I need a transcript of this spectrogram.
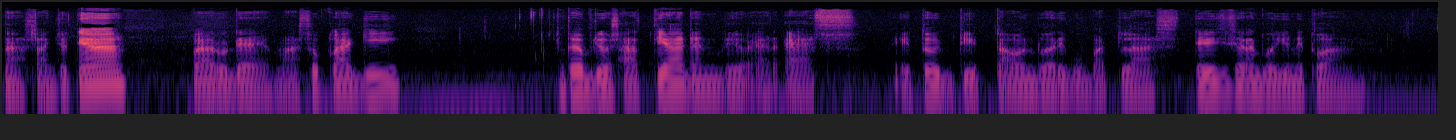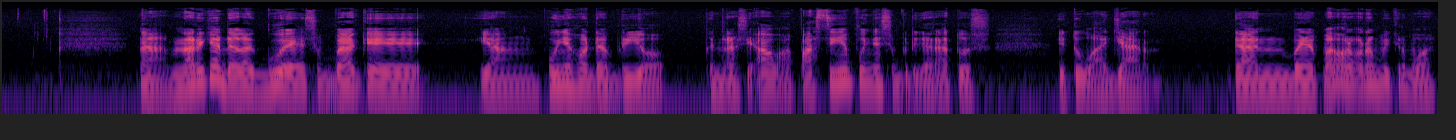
Nah selanjutnya baru deh masuk lagi ke Brio Satya dan Brio RS itu di tahun 2014 jadi kisaran dua unit doang nah menariknya adalah gue sebagai yang punya Honda Brio generasi awal pastinya punya 1300 itu wajar dan banyak banget orang-orang pikir bahwa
